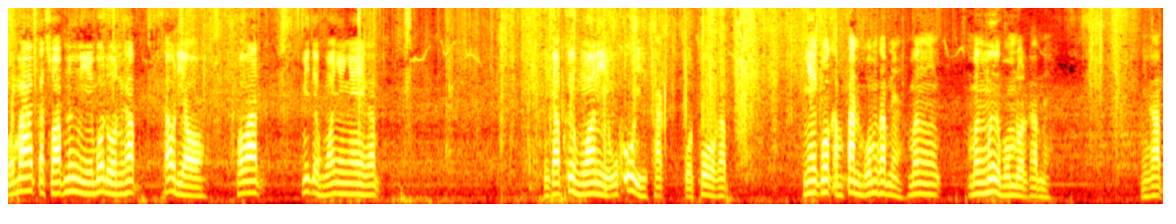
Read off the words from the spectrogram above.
ผมว่ากระสอบหนึงนี่บ่โดนครับเท่าเดียว เพราะว่ามีแต่หัวใหญ่ๆครับนี่ครับคือหัวนี่โอ้โหคักปวดโพครับใหญ่กว่ากำปั้นผมครับเนี่ยมืองมืองมือผมโดดครับเนี่ยนี่ครับ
